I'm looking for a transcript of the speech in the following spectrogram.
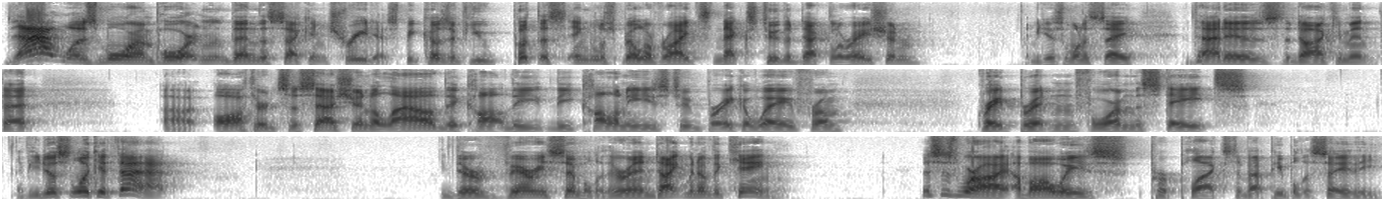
That was more important than the second treatise, because if you put this English Bill of Rights next to the Declaration, if you just want to say that is the document that uh, authored secession, allowed the, col- the, the colonies to break away from Great Britain, form the states. If you just look at that, they're very similar. They're an indictment of the king. This is where I, I'm always perplexed about people that say the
